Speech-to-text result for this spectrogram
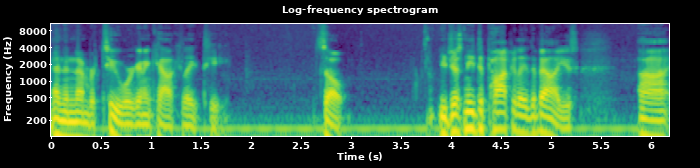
and then number two, we're going to calculate t. So you just need to populate the values. Uh,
